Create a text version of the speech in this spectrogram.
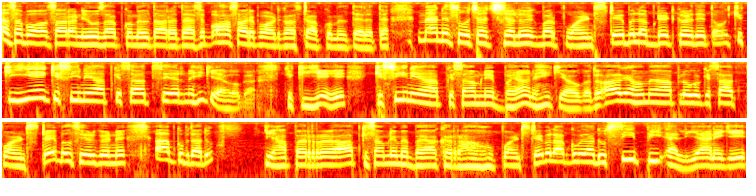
ऐसा बहुत सारा न्यूज़ आपको मिलता रहता है, ऐसे बहुत सारे पॉडकास्ट आपको मिलते रहते हैं। मैंने सोचा, चलो एक बार पॉइंट्स टेबल अपडेट कर देता हूँ, क्योंकि ये किसी ने आपके साथ शेयर नहीं किया होगा। क्योंकि ये किसी ने आपके सामने बयां नहीं किया होगा। तो आ गया हूँ मैं आप लोगों के साथ पॉइंट्स टेबल शेयर करने। आपको बता दूँ यहाँ पर आपके सामने मैं बयां कर रहा हूँ। पॉइंट्स टेबल आपको बता दूँ सी यानी कि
